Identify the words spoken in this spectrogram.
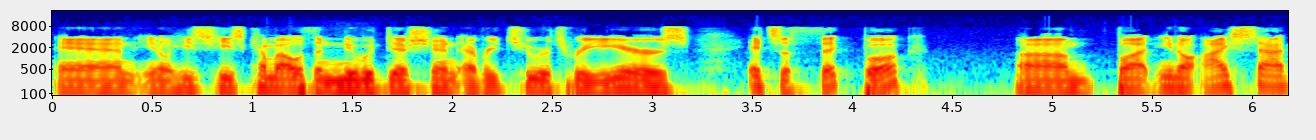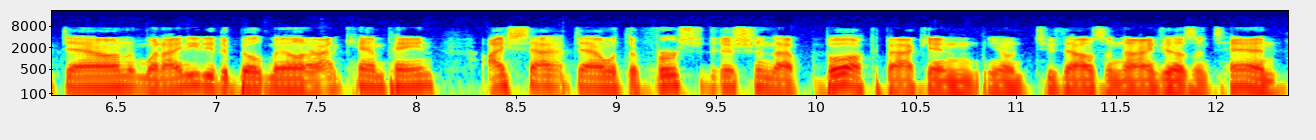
And, you know, he's, he's come out with a new edition every two or three years. It's a thick book. Um, but, you know, I sat down when I needed to build my own ad campaign. I sat down with the first edition of that book back in, you know, 2009, 2010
